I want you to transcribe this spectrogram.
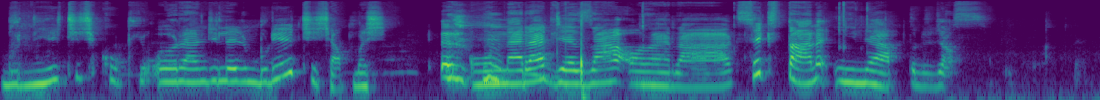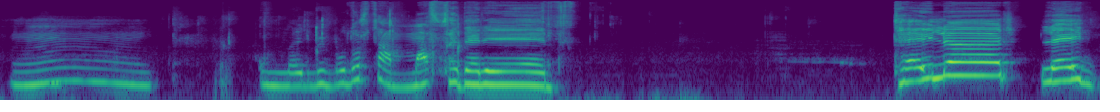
Bu niye çiş kokuyor? Öğrencilerin buraya çiş yapmış. Onlara ceza olarak 8 tane iğne yaptıracağız. Hmm. Onları bir bulursam mahvederim. Taylor, Lady,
